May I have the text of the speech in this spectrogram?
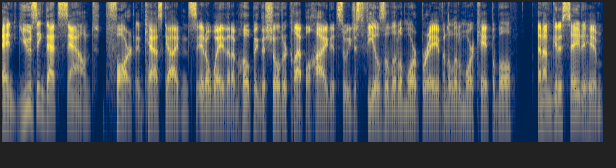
and using that sound, fart and cast guidance in a way that I'm hoping the shoulder clap will hide it so he just feels a little more brave and a little more capable. And I'm going to say to him,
